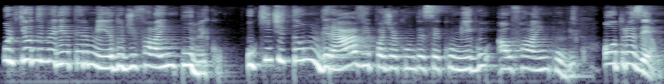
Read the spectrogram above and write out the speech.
por que eu deveria ter medo de falar em público? O que de tão grave pode acontecer comigo ao falar em público? Outro exemplo.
